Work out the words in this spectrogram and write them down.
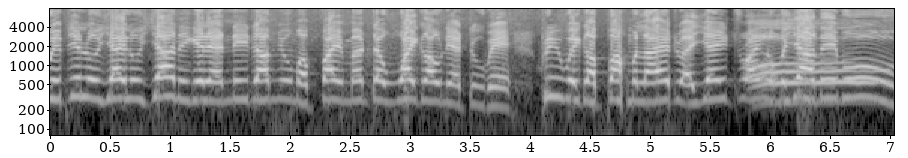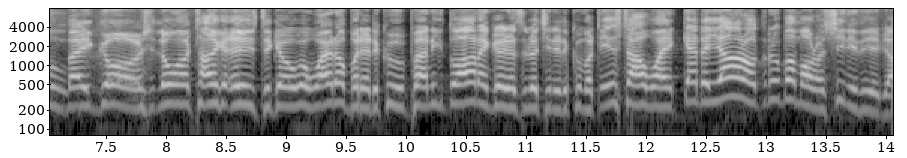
ဝင်ပြလို့ရိုက်လို့ရနေခဲ့တဲ့အနေအထားမျိုးမှာ5 man တက် white ကောက်နဲ့အတူပဲ free weight ကပါမလာတဲ့အတွက်အရင် try လို့မရသေးဘူး my gosh လုံးဝ target ace တကယ်ပဲ wide up ဘက်တစ်ခုဖန်တီးသွားနိုင်ခဲ့တယ်ဆိုတော့ချင်းတစ်ခုမှာ Tin Star Wine ကန်တရတော့သူတို့ဘက်မှာတော့ရှိနေသေးတယ်ဗျ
